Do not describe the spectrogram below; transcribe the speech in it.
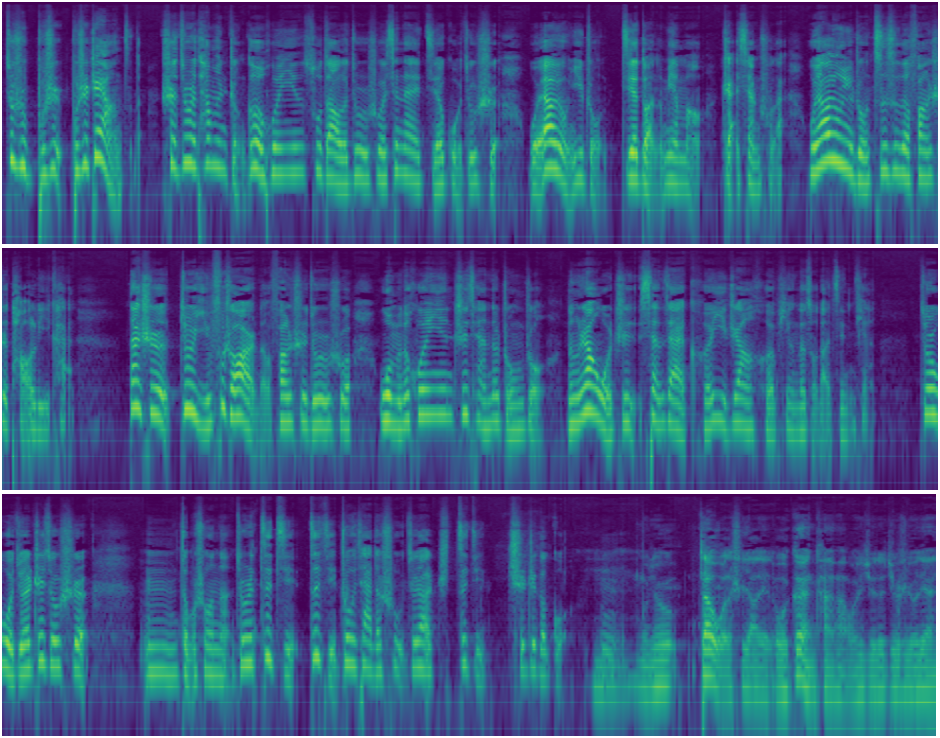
就是不是不是这样子的，是就是他们整个婚姻塑造的，就是说现在的结果就是我要用一种阶短的面貌展现出来，我要用一种自私的方式逃离开，但是就是以傅首尔的方式，就是说我们的婚姻之前的种种能让我之现在可以这样和平的走到今天，就是我觉得这就是。嗯，怎么说呢？就是自己自己种下的树，就要自己吃这个果。嗯，我就在我的视角里，我个人看法，我就觉得就是有点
